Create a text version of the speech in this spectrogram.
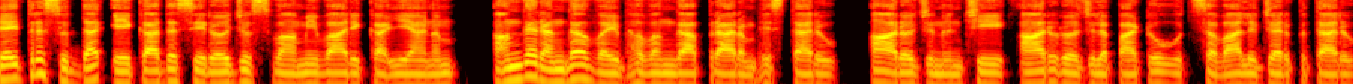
చైత్రశుద్ధ ఏకాదశి రోజు స్వామివారి కళ్యాణం అంగరంగ వైభవంగా ప్రారంభిస్తారు. ఆ రోజు నుంచి ఆరు రోజుల పాటు ఉత్సవాలు జరుపుతారు.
